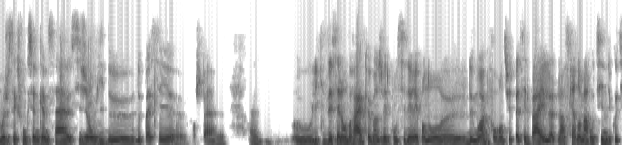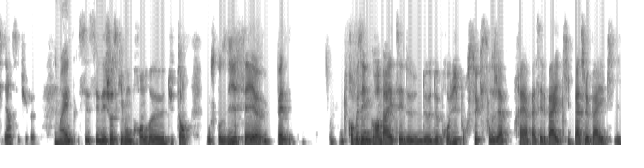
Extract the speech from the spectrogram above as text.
moi, je sais que je fonctionne comme ça. Si j'ai envie de, de passer, je sais pas, au liquide vaisselle en vrac, ben, je vais le considérer pendant deux mois pour ensuite passer le pas et l'inscrire dans ma routine du quotidien, si tu veux. Ouais. C'est des choses qui vont prendre du temps. Donc, ce qu'on se dit, c'est proposer une grande variété de, de, produits pour ceux qui sont déjà prêts à passer le pas et qui passent le pas et qui,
